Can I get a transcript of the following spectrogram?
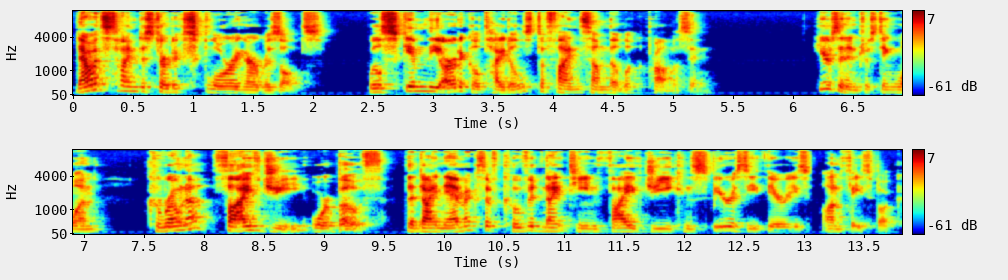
Now it's time to start exploring our results. We'll skim the article titles to find some that look promising. Here's an interesting one. Corona, 5G, or both, the dynamics of COVID-19 5G conspiracy theories on Facebook.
